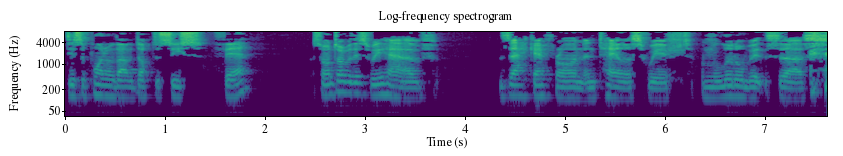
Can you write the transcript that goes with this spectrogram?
Disappointed with our Dr. Seuss fair. So on top of this, we have Zac Efron and Taylor Swift. I'm a little bit sus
